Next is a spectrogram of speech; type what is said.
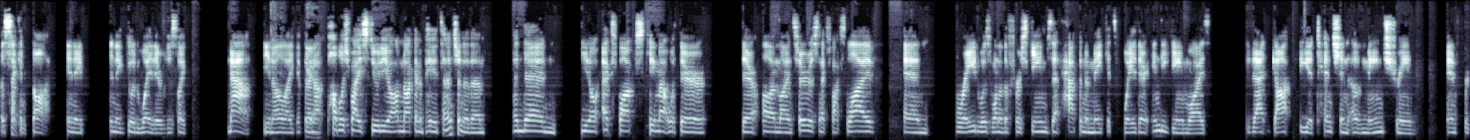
a second thought in a in a good way. They were just like, nah, you know, like if they're Yeah. not published by a studio, I'm not going to pay attention to them. And then, you know, Xbox came out with their their online service, Xbox Live, and Braid was one of the first games that happened to make its way there indie game wise that got the attention of mainstream and for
